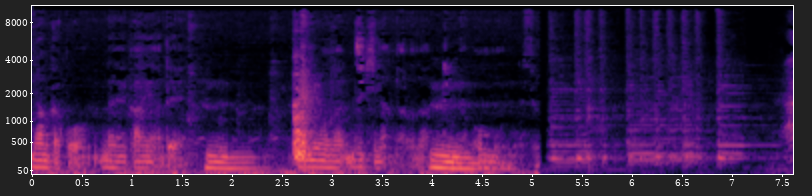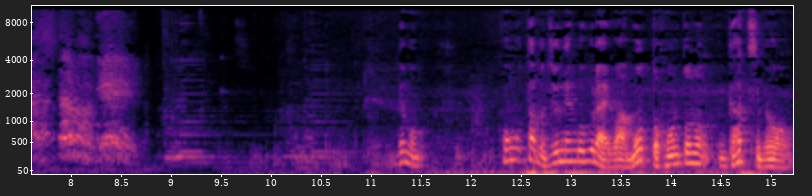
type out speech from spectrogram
なんかこう、ねかんやで、微妙な時期なんだろうなっていうのは思うんですよ。でも、今後多分10年後ぐらいはもっと本当のガチの、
